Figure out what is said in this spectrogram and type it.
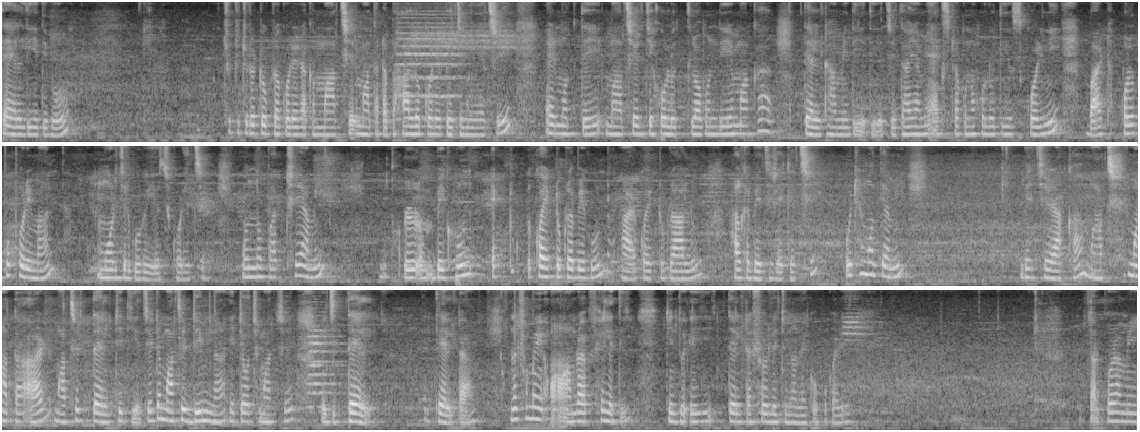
তেল দিয়ে দিব। ছোটো ছোটো টুকরা করে রাখা মাছের মাথাটা ভালো করে বেজে নিয়েছি। এর মধ্যে মাছের যে হলুদ লবণ দিয়ে মাখা, তেলটা আমি দিয়ে দিয়েছি। তাই আমি এক্সট্রা কোনো হলুদ ইউজ করিনি বাট অল্প পরিমাণ মরিচের গুঁড়ো ইউজ করেছি। অন্য পাত্রে আমি বেগুন, একটু, কয়েক টুকরা বেগুন আর কয়েক টুকরা আলু হালকা বেজে রেখেছি। ওইটার মধ্যে আমি বেঁচে রাখা মাছের মাথা আর মাছের তেলটি দিয়েছি। এটা মাছের ডিম না, এটা হচ্ছে মাছের এই যে তেল, তেলটা। অনেক সময় আমরা ফেলে দিই, কিন্তু এই তেলটা শরীরের জন্য অনেক উপকারী। তারপর আমি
